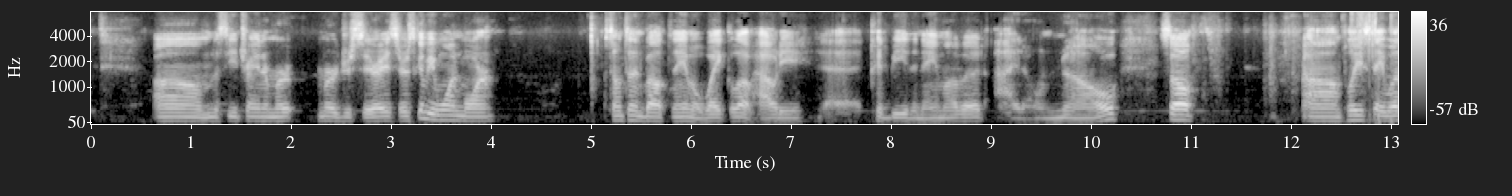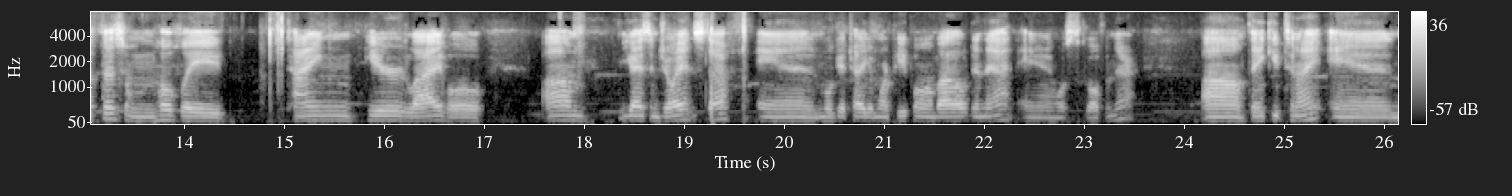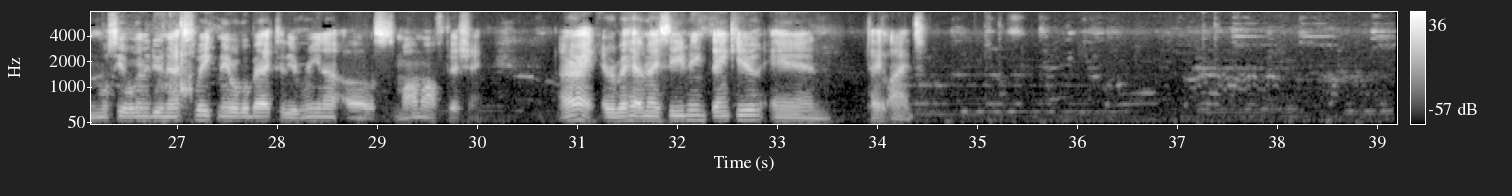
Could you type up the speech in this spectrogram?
um, the Sea Trainer mer- merger series. There's going to be one more. Something about the name of White Glove Howdy uh, could be the name of it. I don't know. So um, please stay with us and hopefully tying here live will um, you guys enjoy it and stuff and we'll get try to get more people involved in that and we'll go from there um, thank you tonight and we'll see what we're going to do next week maybe we'll go back to the arena of smallmouth fishing all right. Everybody have a nice evening. Thank you and tight lines.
